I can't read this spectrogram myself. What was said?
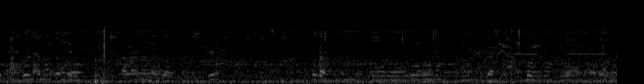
Thank you.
